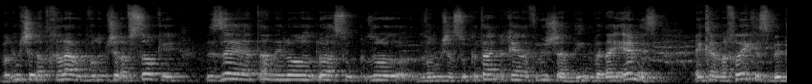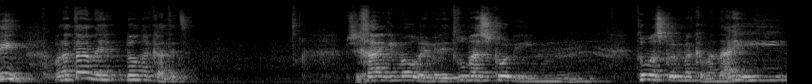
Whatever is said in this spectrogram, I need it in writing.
דברים של התחלה ודברים של הפסוקי, וזה התנא לא, לא עסוק, זה לא דברים שעסוק קטן, לכן אפילו שהדין ודאי אמס, אין כאן מחלקס בדין, אבל התנא לא נקט את זה. ממשיכה הגימורה ולתרום האשכולים. תרום האשכולים הכוונה היא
